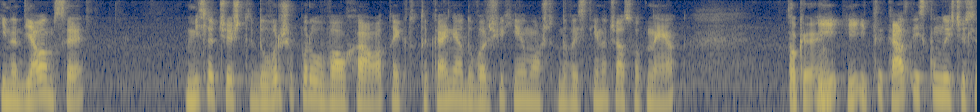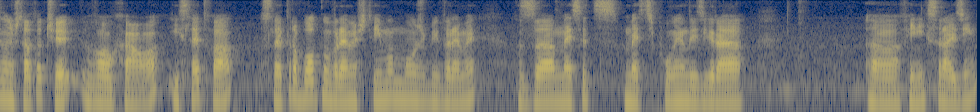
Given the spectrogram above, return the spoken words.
и надявам се, мисля, че ще довърша първо Valhalla, тъй като така и не я довърших имам още 20 на час от нея. Окей. И, и, и така искам да изчисля нещата, че Valhalla и след това, след работно време ще имам, може би, време за месец, месец и половина да изиграя uh, Phoenix Rising.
